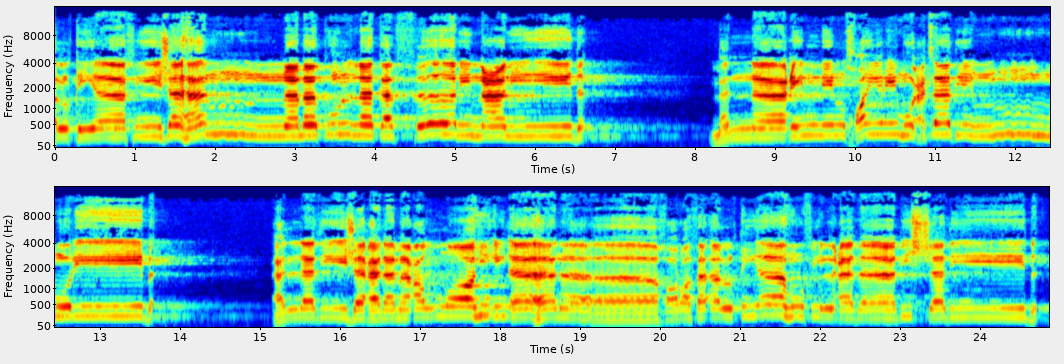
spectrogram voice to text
ألقيا في جهنم كل كفار عنيد. مناع للخير معتد مريب. الذي جعل مع الله إلهنا آخر فألقياه في العذاب الشديد.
